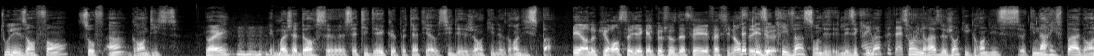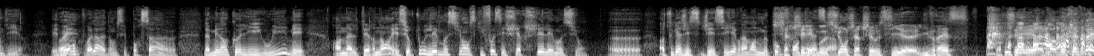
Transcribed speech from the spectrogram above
Tous les enfants, sauf un, grandissent. Ouais. Et moi, j'adore ce- cette idée que peut-être il y a aussi des gens qui ne grandissent pas. Et en l'occurrence, il y a quelque chose d'assez fascinant. Peut-être c'est les que- écrivains sont des, les écrivains peut-être. sont une race de gens qui grandissent, qui n'arrivent pas à grandir. Et donc voilà, donc c'est pour ça euh, la mélancolie, oui, mais en alternant et surtout l'émotion. Ce qu'il faut, c'est chercher l'émotion. Euh, en tout cas, j'ai essayé vraiment de me confronter Chercher à ça. l'émotion, chercher aussi euh, l'ivresse. Chercher, euh, non mais c'est vrai,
